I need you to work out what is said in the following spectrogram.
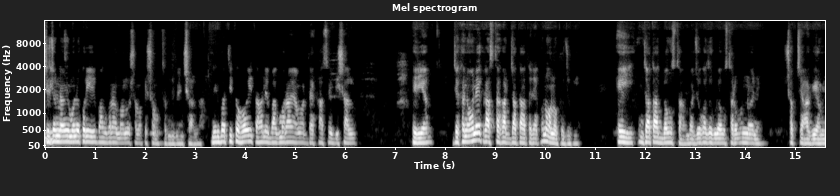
সেজন্য আমি মনে করি বাগমারার মানুষ আমাকে সমর্থন দিবে ইনশাল্লাহ নির্বাচিত হই তাহলে বাগমারায় আমার দেখা আছে বিশাল এরিয়া যেখানে অনেক রাস্তাঘাট যাতায়াতের এখনও অনুপযোগী। এই যাতায়াত ব্যবস্থা বা যোগাযোগ ব্যবস্থার উন্নয়নে সবচেয়ে আগে আমি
